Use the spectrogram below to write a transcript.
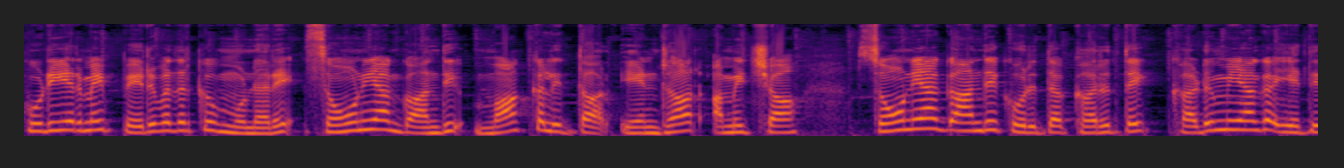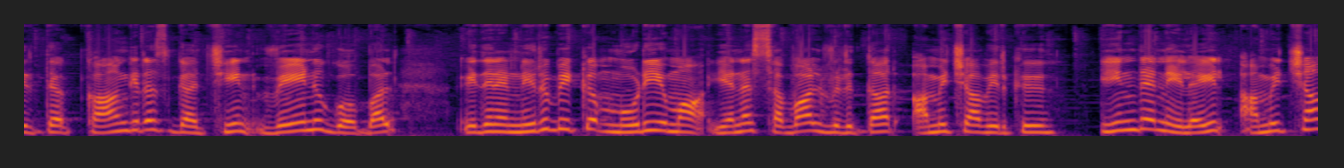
குடியுரிமை பெறுவதற்கு முன்னரே சோனியா காந்தி வாக்களித்தார் என்றார் அமித்ஷா சோனியா காந்தி குறித்த கருத்தை கடுமையாக எதிர்த்த காங்கிரஸ் கட்சியின் வேணுகோபால் இதனை நிரூபிக்க முடியுமா என சவால் விடுத்தார் அமித்ஷாவிற்கு இந்த நிலையில் அமித்ஷா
